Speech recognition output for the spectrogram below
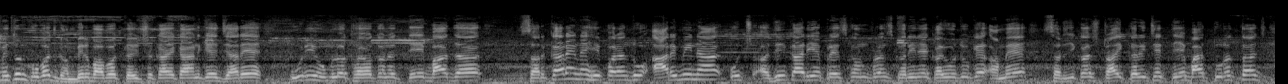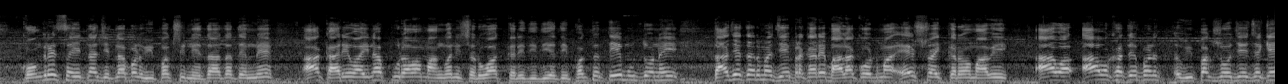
મિથુન, ખૂબ જ ગંભીર બાબત કહી શકાય, કારણ કે જ્યારે ઉરી હુમલો થયો હતો ને તે બાદ સરકારે નહીં, પરંતુ આર્મીના ઉચ્ચ અધિકારીએ પ્રેસ કોન્ફરન્સ કરીને કહ્યું હતું કે અમે સર્જિકલ સ્ટ્રાઇક કરી છે. તે બાદ તુરંત જ કોંગ્રેસ સહિતના જેટલા પણ વિપક્ષી નેતા હતા, તેમને આ કાર્યવાહીના પુરાવા માંગવાની શરૂઆત કરી દીધી હતી. ફક્ત તે મુદ્દો નહીં, તાજેતરમાં જે પ્રકારે બાલાકોટમાં એર સ્ટ્રાઇક કરવામાં આવી આ આ વખતે પણ વિપક્ષો જે છે કે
